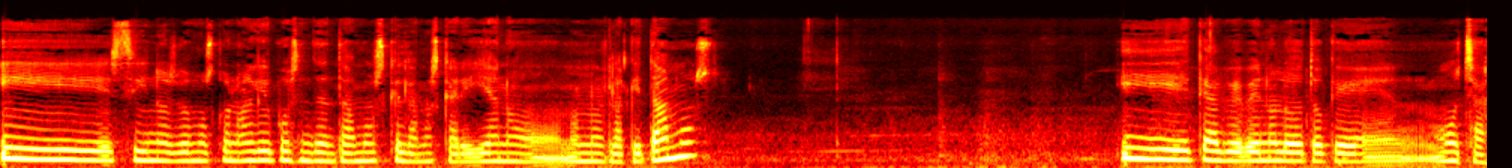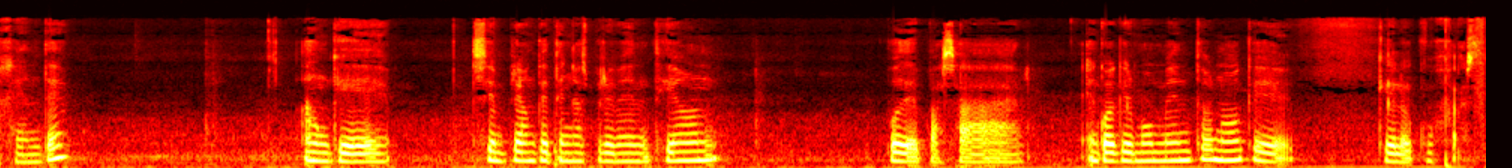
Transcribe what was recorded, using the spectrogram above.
Y si nos vemos con alguien, pues intentamos que la mascarilla no, no nos la quitamos y que al bebé no lo toque mucha gente, aunque siempre aunque tengas prevención, puede pasar en cualquier momento ¿no? que, que lo cojas.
